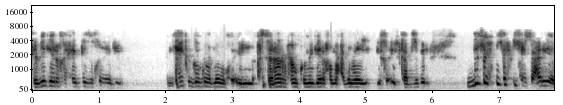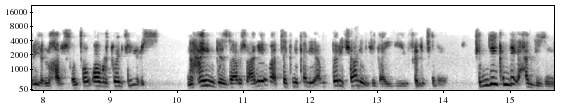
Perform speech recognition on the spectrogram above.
ከመይ ገይረ ክሕግዝ ይኽእል እንታይ ክገብረሎም ይኽእል ኣሰራርሖም ከመይ ገይረ ከማዕብሎ ይኽእል ካብ ዝብል ብዙሕ ብዙሕ ብዙሕ ፃዕሪ የርኢ ኣሎ ካብ ዝፈልጦ ኦቨር ትወንቲ ይርስ ንዓይ ገዛ ርሱ ኣነ ኣብ ቴክኒካል ኣብ በሪ ቻለንጅ ዳይ ይፈልጥ ነ ክንደይ ክንደይ ይሓግዝኒ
